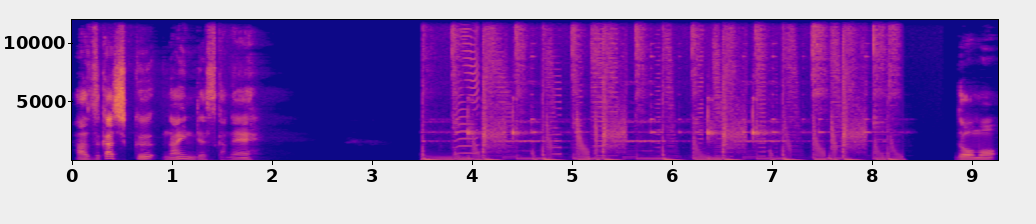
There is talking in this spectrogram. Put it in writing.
恥ずかしくないんですかね？どうも、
